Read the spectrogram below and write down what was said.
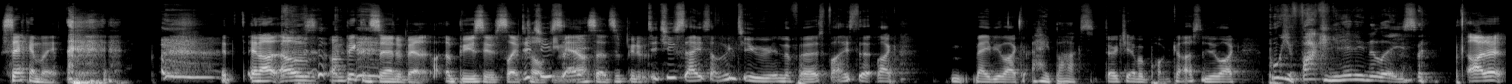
Secondly, it, and I, I was I'm a bit concerned about abusive sleep Did talking say- now, so it's a bit of Did you say something to you in the first place that like maybe like, hey Bucks, don't you have a podcast? And you're like, pull your fucking head in, Elise. I don't.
